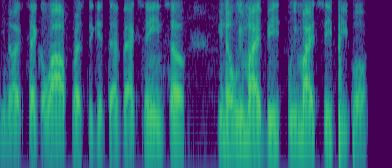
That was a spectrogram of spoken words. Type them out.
you know, it take a while for us to get that vaccine. So, you know, we might be we might see people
